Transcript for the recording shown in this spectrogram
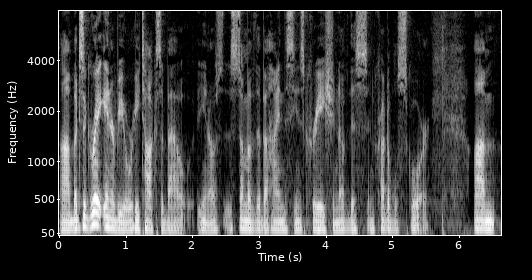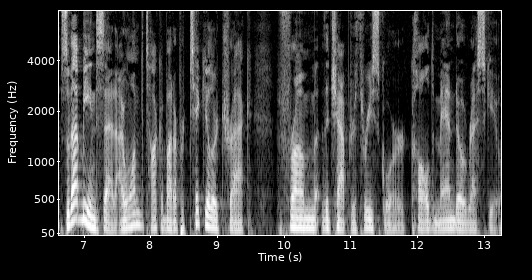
Um, but it's a great interview where he talks about you know some of the behind the scenes creation of this incredible score. Um, so that being said, I wanted to talk about a particular track from the chapter three score called Mando Rescue.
